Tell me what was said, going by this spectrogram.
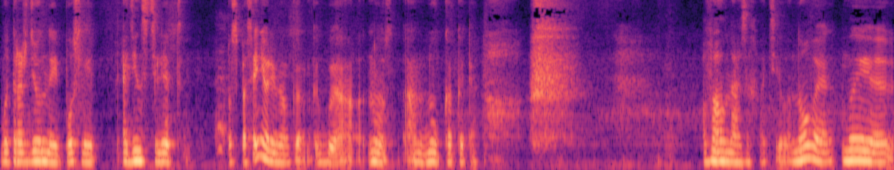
вот рожденный после 11 лет после последнего ребенка, как бы, а, ну, а, ну, как это, волна захватила. Новая. Мы...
